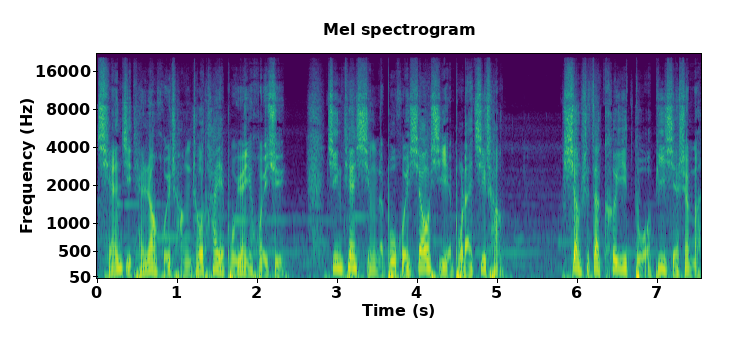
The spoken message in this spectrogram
前几天让回常州，他也不愿意回去，今天醒了不回消息，也不来机场，像是在刻意躲避些什么。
